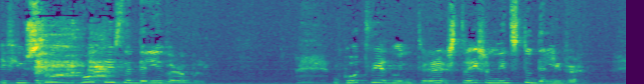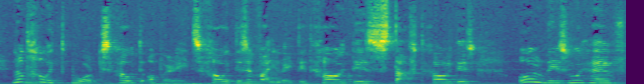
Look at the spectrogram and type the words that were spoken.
If you see what is the deliverable, what the administration needs to deliver, not how it works, how it operates, how it is evaluated, how it is staffed, how it is. All this we have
